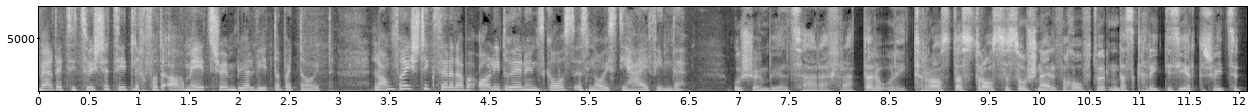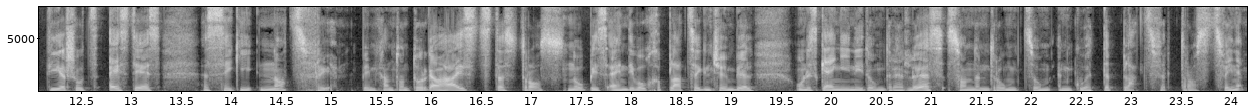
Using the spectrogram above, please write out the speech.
werden sie zwischenzeitlich von der Armee zu Schönbühl weiter betreut. Langfristig sollen aber alle 93 Ross ein neues Zuhause finden aus Schönbühl Sarah Frattaroli. Trotz dass Trossen so schnell verkauft wurden, das kritisiert der Schweizer Tierschutz STS, es sei noch zu früh. Beim Kanton Thurgau heisst es, dass Tross nur bis Ende Woche Platz in Schönbühl und es ginge nicht um den Erlös, sondern darum, um einen guten Platz für Tross zu finden.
